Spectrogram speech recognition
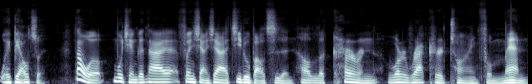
为标准。那我目前跟大家分享一下纪录保持人。好，The current world record time for men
